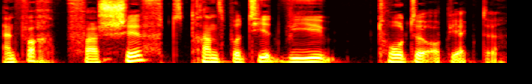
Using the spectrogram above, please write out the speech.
einfach verschifft, transportiert wie tote Objekte.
